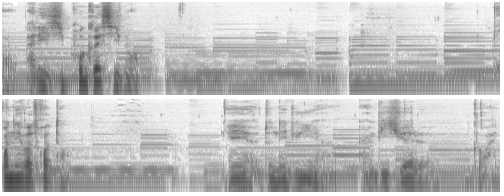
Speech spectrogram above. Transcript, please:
Euh, allez-y progressivement. Prenez votre temps et euh, donnez-lui un, visuel euh, correct.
